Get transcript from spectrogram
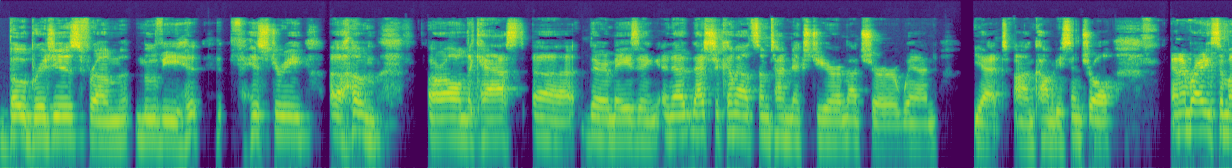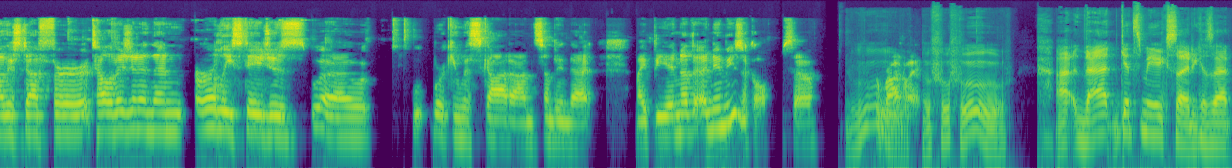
Beau Bridges from movie hi- history. Um, are all in the cast. Uh, they're amazing, and that, that should come out sometime next year. I'm not sure when yet on Comedy Central. And I'm writing some other stuff for television, and then early stages uh, working with Scott on something that might be another a new musical. So Ooh, Broadway. ooh. Uh, that gets me excited because that,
